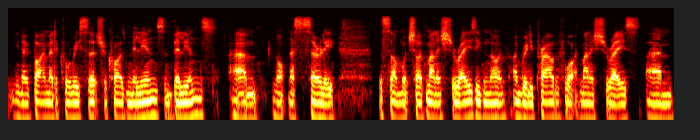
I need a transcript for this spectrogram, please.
you know, biomedical research requires millions and billions, um, not necessarily the sum which I've managed to raise. Even though I'm, I'm really proud of what I've managed to raise, um,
